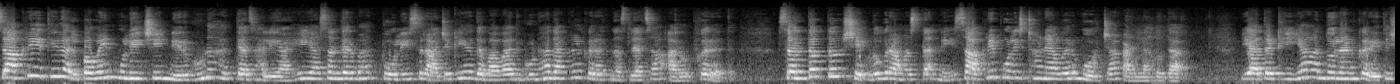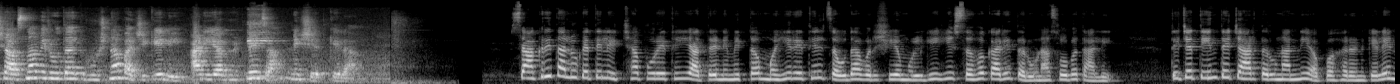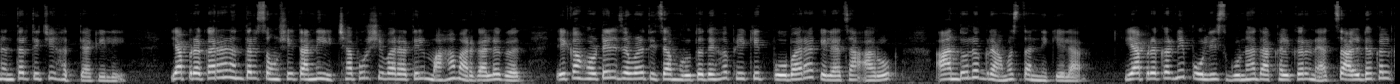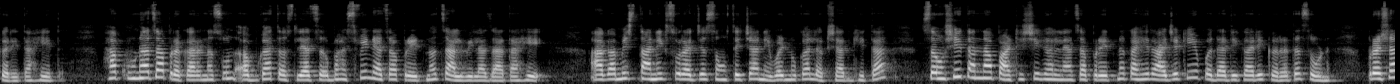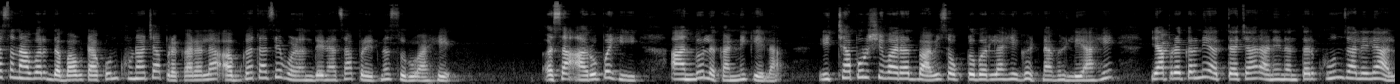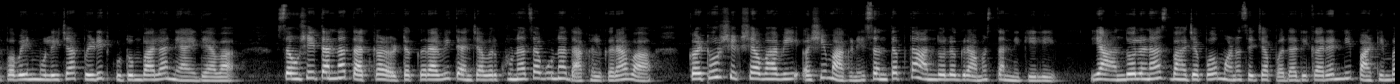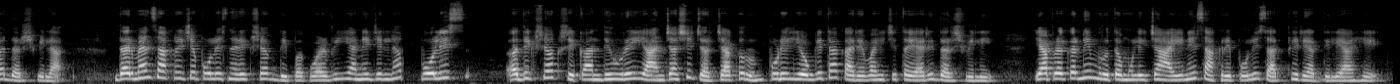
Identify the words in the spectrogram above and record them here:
साखरी येथील अल्पवयीन मुलीची निर्घुण हत्या झाली आहे. या संदर्भात पोलीस राजकीय दबावात गुन्हा दाखल करत नसल्याचा आरोप करत संतप्त शेकडो ग्रामस्थांनी साखरी पोलीस ठाण्यावर मोर्चा काढला होता. यात ठिय्या आंदोलन करीत शासनाविरोधात घोषणाबाजी केली आणि या घटनेचा निषेध केला. साक्री तालुक्यातील इच्छापूर येथे यात्रेनिमित्त महिर येथील चौदा वर्षीय मुलगी ही सहकारी तरुणासोबत आली. तिचे तीन ते चार तरुणांनी अपहरण केले नंतर तिची हत्या केली. या प्रकारानंतर संशयितांनी इच्छापूर शिवारातील महामार्गालगत एका हॉटेलजवळ तिचा मृतदेह फेकीत पोबारा केल्याचा आरोप आंदोलक ग्रामस्थांनी केला. या प्रकरणी पोलीस गुन्हा दाखल करण्यात चालढकल करीत आहेत. हा खुनाचा प्रकार नसून अपघात असल्याचं भासविण्याचा प्रयत्न चालविला जात आहे. आगामी स्थानिक स्वराज्य संस्थेच्या निवडणुका लक्षात घेता संशयितांना पाठीशी घालण्याचा प्रयत्न काही राजकीय पदाधिकारी करत असून प्रशासनावर दबाव टाकून खुनाच्या प्रकाराला अपघाताचे वळण देण्याचा प्रयत्न सुरू आहे. असा आरोपही आंदोलकांनी केला. इच्छापूर शिवारात बावीस ऑक्टोबरला ही घटना घडली आहे. या प्रकरणी अत्याचार आणि नंतर खून झालेल्या अल्पवयीन मुलीच्या पीडित कुटुंबाला न्याय द्यावा. संशयितांना तात्काळ अटक करावी त्यांच्यावर खुनाचा गुन्हा दाखल करावा कठोर शिक्षा व्हावी अशी मागणी संतप्त आंदोलक ग्रामस्थांनी केली. या आंदोलनास भाजप मनसेच्या पदाधिकाऱ्यांनी पाठिंबा दर्शविला. दरम्यान साखरेचे पोलीस निरीक्षक दीपक वळवी यांनी जिल्हा पोलीस अधीक्षक श्रीकांत धिवरे यांच्याशी चर्चा करून पुढील योग्यता कार्यवाहीची तयारी दर्शविली. या प्रकरणी मृत मुलीच्या आईने साखरे पोलिसात फिर्याद दिली आहे.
